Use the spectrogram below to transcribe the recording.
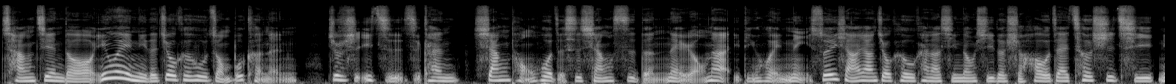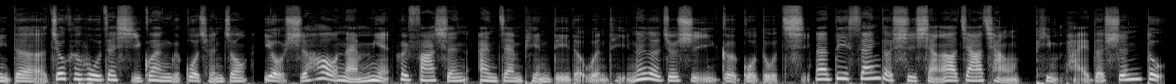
常见的哦。因为你的旧客户总不可能。就是一直只看相同或者是相似的内容，那一定会腻。所以想要让旧客户看到新东西的时候，在测试期，你的旧客户在习惯的过程中，有时候难免会发生按赞偏低的问题，那个就是一个过渡期。那第三个是想要加强。品牌的深度，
